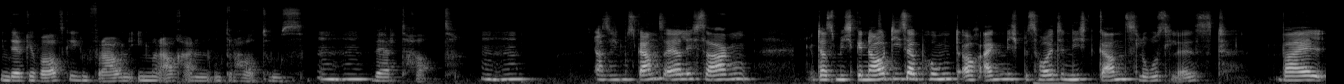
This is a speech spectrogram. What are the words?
in der Gewalt gegen Frauen immer auch einen Unterhaltungswert mhm. hat. Mhm. Also ich muss ganz ehrlich sagen, dass mich genau dieser Punkt auch eigentlich bis heute nicht ganz loslässt, weil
